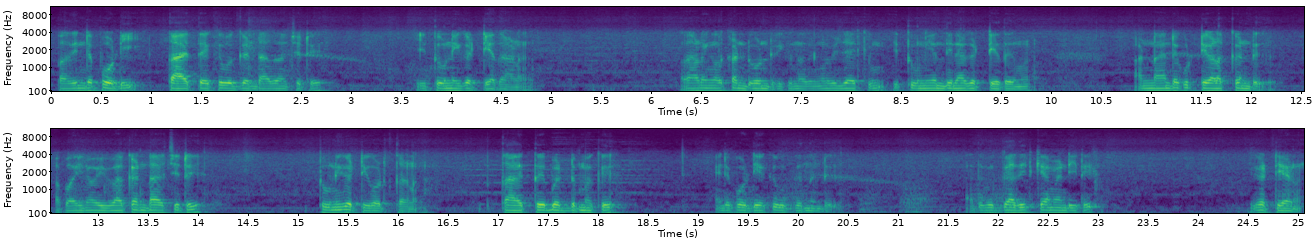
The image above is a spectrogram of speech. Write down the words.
അപ്പം അതിന്റെ പൊടി താഴത്തേക്ക് വെക്കണ്ടെന്ന് വെച്ചിട്ട് ഈ തുണി കെട്ടിയതാണ്. അതാണ് നിങ്ങൾ കണ്ടുകൊണ്ടിരിക്കുന്നത്. നിങ്ങൾ വിചാരിക്കും ഈ തുണി എന്തിനാ കെട്ടിയതെന്ന്. അണ്ണാന്റെ കുട്ടികളൊക്കെ ഉണ്ട്. അപ്പോൾ അതിനെ ഒഴിവാക്കണ്ട വെച്ചിട്ട് തുണി കെട്ടി കൊടുത്താണ്. താഴത്ത് ബെഡുമ്മക്ക് അതിന്റെ പൊടിയൊക്കെ വെക്കുന്നുണ്ട്. അത് വെക്കാതിരിക്കാൻ വേണ്ടിയിട്ട് കെട്ടിയാണ്.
